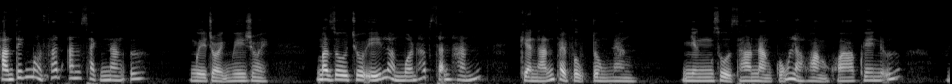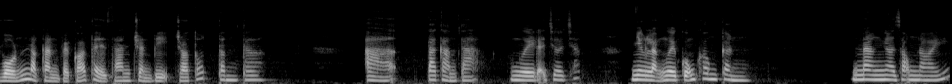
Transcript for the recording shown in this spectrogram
Hắn tính một phát ăn sạch nàng ư? Nguy rồi, nguy rồi. Mà dù chú ý là muốn hấp dẫn hắn, khiến hắn phải phục tùng nàng. Nhưng dù sao nàng cũng là hoàng hoa quê nữ, vốn là cần phải có thời gian chuẩn bị cho tốt tâm tư. À, ta cảm tạ, người đã chưa chấp, nhưng là người cũng không cần. Nàng nhỏ giọng nói,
